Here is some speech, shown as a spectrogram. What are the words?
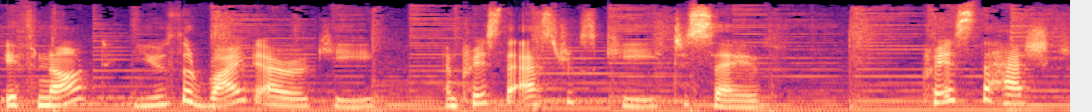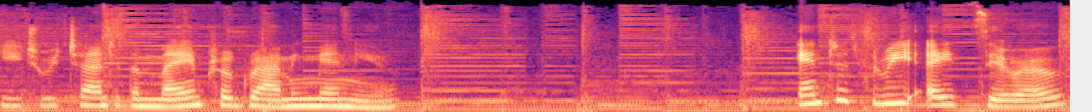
if not, use the right arrow key and press the asterisk key to save. Press the hash key to return to the main programming menu. Enter 380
